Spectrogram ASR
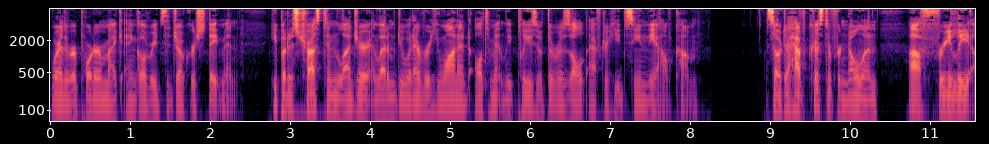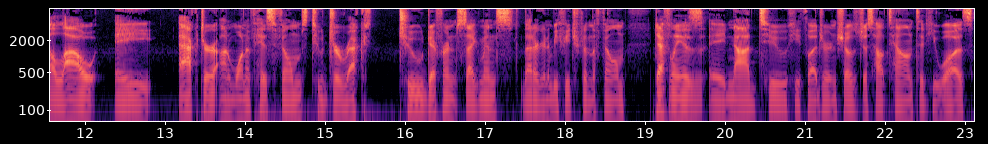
where the reporter Mike Engel reads the Joker's statement. He put his trust in Ledger and let him do whatever he wanted, ultimately pleased with the result after he'd seen the outcome. So to have Christopher Nolan uh, freely allow a actor on one of his films to direct two different segments that are going to be featured in the film definitely is a nod to Heath Ledger and shows just how talented he was.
